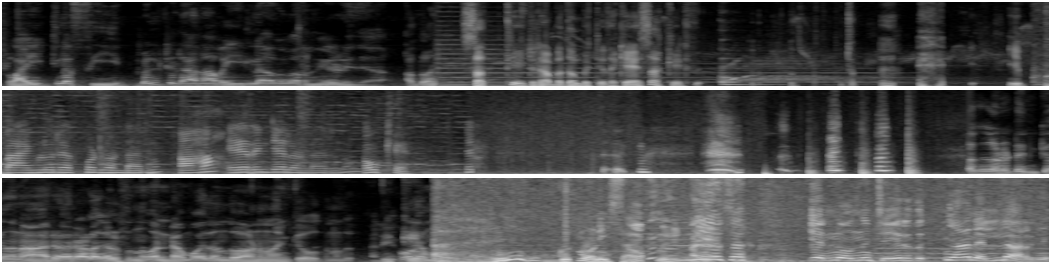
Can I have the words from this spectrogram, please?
ഫ്ലൈറ്റിലെ സീറ്റ് ബെൽറ്റ് ഇടാൻ അറിയില്ല എന്ന് പറഞ്ഞു കഴിഞ്ഞാൽ അതും സത്യമായിട്ടൊരു അബദ്ധം പറ്റിയത് കേസാക്കരുത്. ബാംഗ്ലൂർ എയർപോർട്ടിലുണ്ടായിരുന്നു. എയർ ഇന്ത്യയിലുണ്ടായിരുന്നു. ഓക്കെ. കേട്ടിട്ട് എനിക്ക് തോന്നുന്നു ആരോ ഒരാളെ ഗൾഫിൽ നിന്ന് കൊണ്ടാൻ പോയത് എന്തോ ആണെന്ന് എനിക്ക് തോന്നുന്നത്. Good morning sir. അയ്യോ സാർ എന്നെ ഒന്നും ചെയ്യരുത്. ഞാൻ എല്ലാം അറിഞ്ഞു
